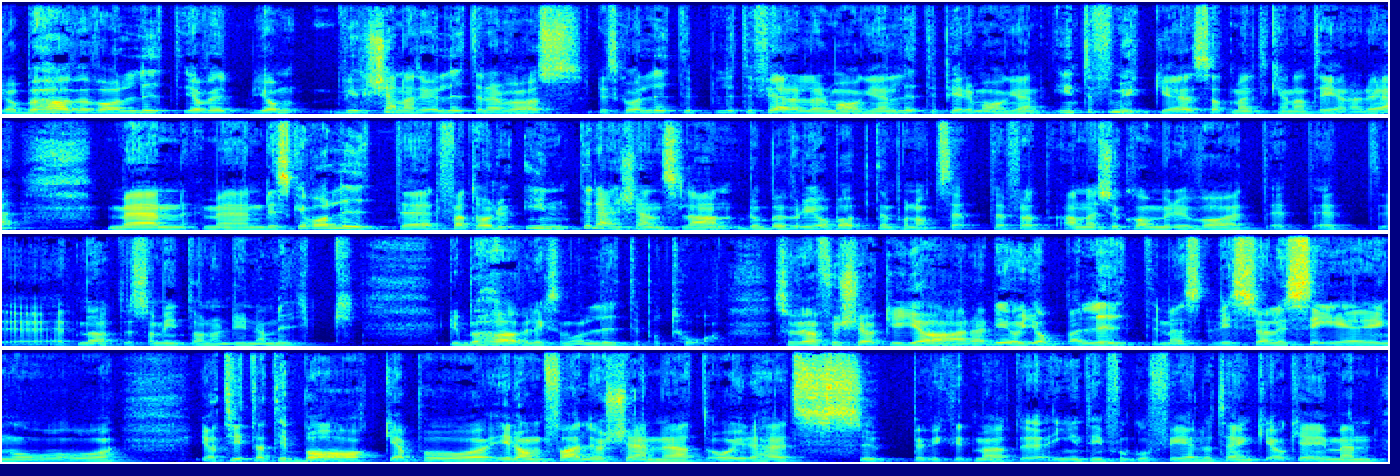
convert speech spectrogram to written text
jag behöver vara lite, jag vill, jag vill, känna att jag är lite nervös. Det ska vara lite, lite fjärilar i magen, lite pirr i magen. Inte för mycket så att man inte kan hantera det. Men, men det ska vara lite, för att har du inte den känslan, då behöver du jobba upp den på något sätt. För att annars så kommer det vara ett, ett, ett, eh, ett möte som inte har någon dynamik. Du behöver liksom vara lite på tå. Så jag försöker göra det och jobba lite med visualisering och, och jag tittar tillbaka på, i de fall jag känner att oj det här är ett superviktigt möte, ingenting får gå fel. Då tänker jag okej okay, men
